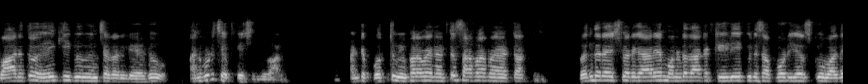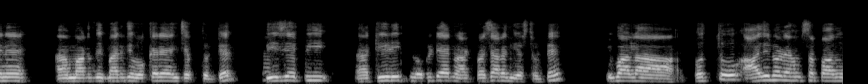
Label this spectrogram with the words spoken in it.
వారితో ఏకీభవించడం లేదు అని కూడా చెప్పేసింది వాళ్ళు. అంటే పొత్తు విఫలమైనట్టు సఫలమైనట్టు బృందరేశ్వరి గారే మొన్నటిదాకా టీడీపీని సపోర్ట్ చేసుకు వదినే మరిది మరిది ఒక్కరే అని చెప్తుంటే బీజేపీ టీడీపీ ఒకటే అని నాకు ప్రచారం చేస్తుంటే ఇవాళ పొత్తు ఆదిలోని హంసపాదు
